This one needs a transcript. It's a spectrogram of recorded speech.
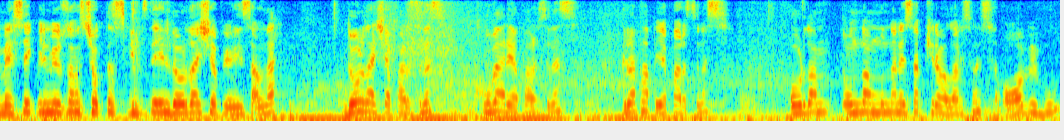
Meslek bilmiyorsanız çok da sıkıntı değil. DoorDash yapıyor insanlar. DoorDash yaparsınız. Uber yaparsınız. GrabHub yaparsınız. Oradan ondan bundan hesap kiralarsınız. Abi bu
